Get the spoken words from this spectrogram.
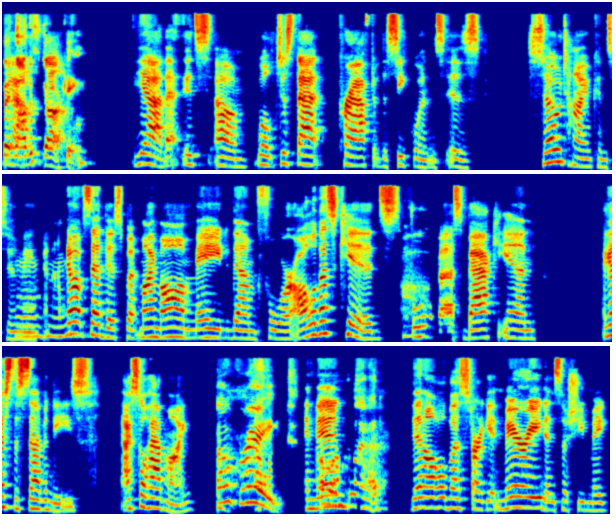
but Yeah. not a stocking. Yeah, that it's um well just that craft of the sequins is so time consuming. And I know I've said this, but my mom made them for all of us kids, four of us back in I guess the 70s. I still have mine. Oh, great. And oh, then I'm glad. then all of us started getting married and so she made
